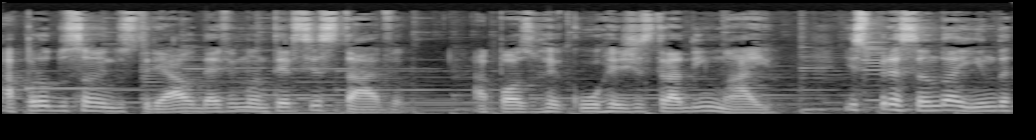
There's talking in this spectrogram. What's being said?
a produção industrial deve manter-se estável, após o recuo registrado em maio, expressando ainda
